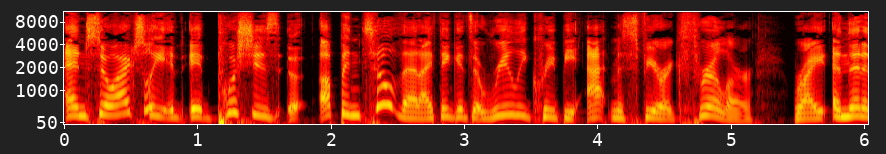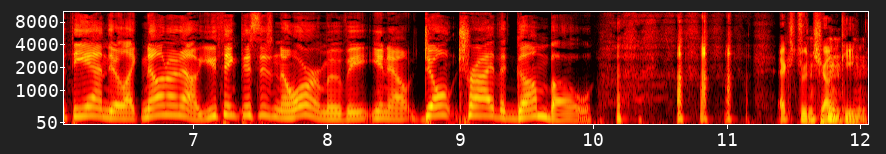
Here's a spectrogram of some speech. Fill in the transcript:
And so actually it, it pushes uh, up until then, I think it's a really creepy atmospheric thriller, right? And then at the end they're like, no, no, no, you think this isn't a horror movie, you know, don't try the gumbo. Extra chunky.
